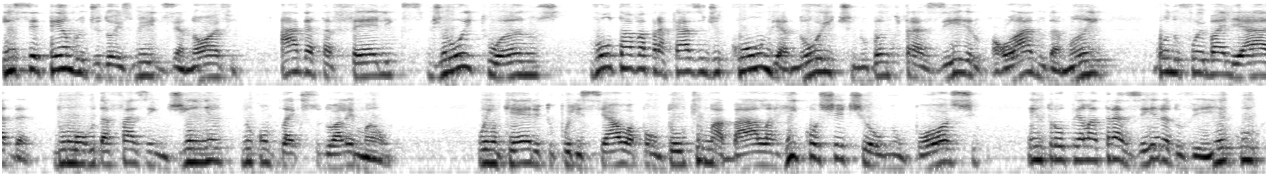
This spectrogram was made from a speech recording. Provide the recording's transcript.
em setembro de 2019, Agatha Félix, de 8 anos, voltava para casa de Kombi à noite, no banco traseiro, ao lado da mãe, quando foi baleada no Morro da Fazendinha, no complexo do Alemão. O inquérito policial apontou que uma bala ricocheteou num poste, entrou pela traseira do veículo,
